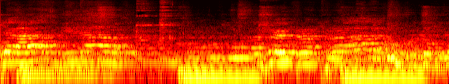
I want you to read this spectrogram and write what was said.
Yeah, yeah. I'm going to try to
